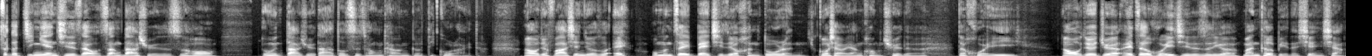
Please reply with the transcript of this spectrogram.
这个经验，其实在我上大学的时候。因为大学大家都是从台湾各地过来的，然后我就发现，就是说，哎，我们这一辈其实有很多人国小养孔雀的的回忆，然后我就觉得，哎，这个回忆其实是一个蛮特别的现象，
